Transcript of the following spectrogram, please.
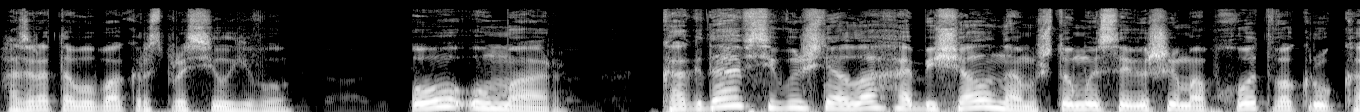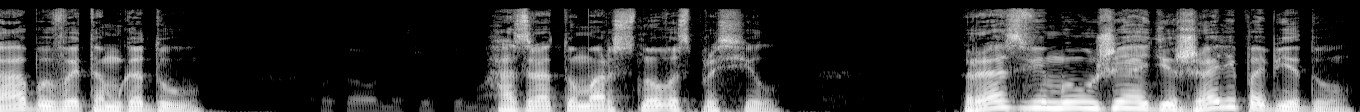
Хазрат Абу Бакр спросил его, «О, Умар, когда Всевышний Аллах обещал нам, что мы совершим обход вокруг Каабы в этом году?» Хазрат Умар снова спросил, «Разве мы уже одержали победу?»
